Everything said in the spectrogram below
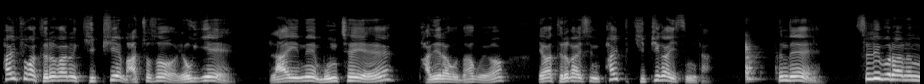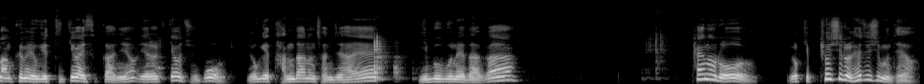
파이프가 들어가는 깊이에 맞춰서 여기에 라인의 몸체에 바디라고도 하고요. 얘가 들어갈 수 있는 파이프 깊이가 있습니다. 근데 슬리브라는 만큼의 여기에 두께가 있을 거 아니에요? 얘를 껴주고 여기에 단다는 전제하에 이 부분에다가 펜으로 이렇게 표시를 해주시면 돼요.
